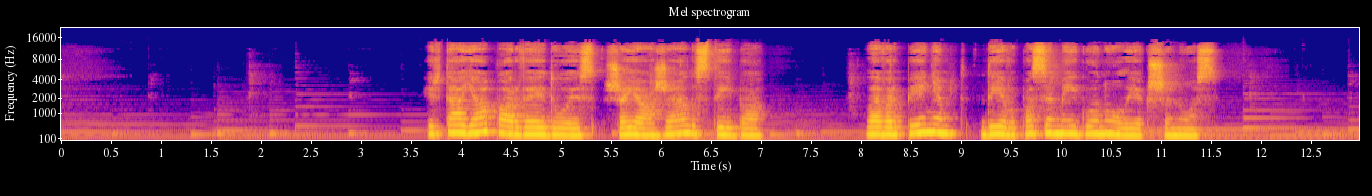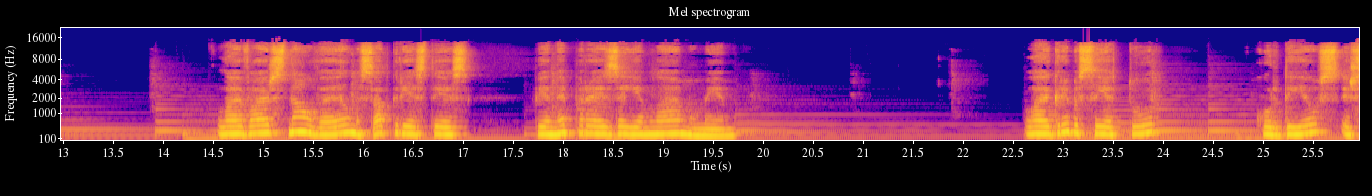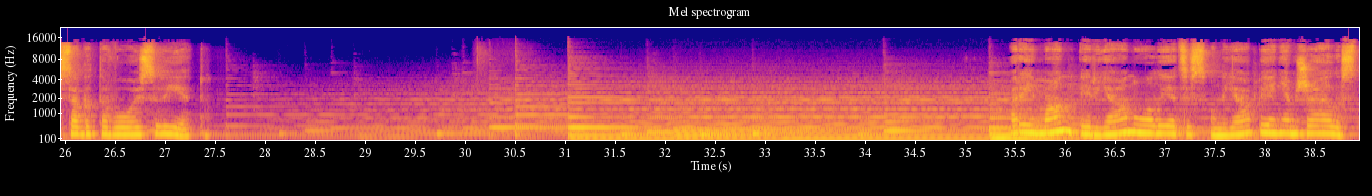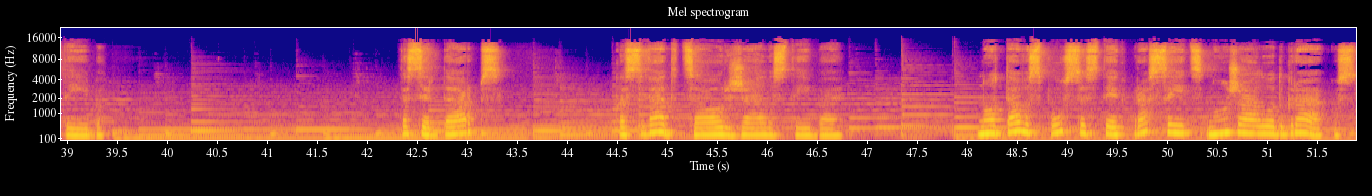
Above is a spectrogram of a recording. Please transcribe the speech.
ir tā jāpārveidojas šajā žēlastībā, lai var pieņemt dieva pazemīgo noliekšanos. Lai vairs nav vēlmes atgriezties pie nepareizajiem lēmumiem, lai gribas iet tur, kur Dievs ir sagatavojis vietu. Ir jānoliecas un jāpieņem žēlastība. Tas ir darbs, kas ved cauri žēlastībai. No tavas puses tiek prasīts nožēlot grēkus,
